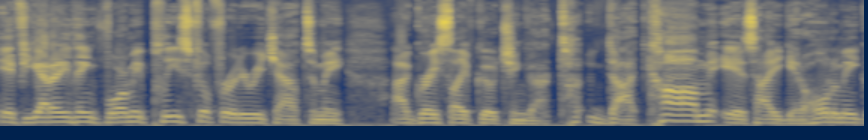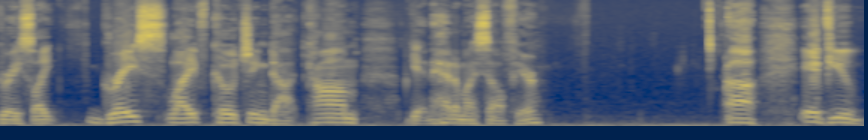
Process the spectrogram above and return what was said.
if you got anything for me, please feel free to reach out to me. Uh, GraceLifeCoaching.com is how you get a hold of me. Grace GraceLifeCoaching.com. I'm getting ahead of myself here. Uh, if you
